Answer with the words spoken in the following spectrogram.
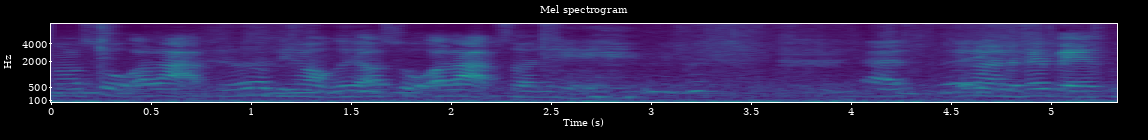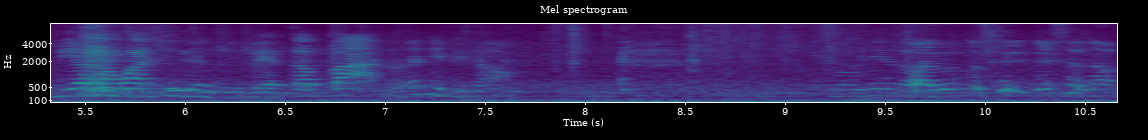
มาเอาโศกอาลาบเด้อพี่น้องเอ้ยเอาโศกอาลาบส่วนนี้อันไปหน่อยเลยไปแบกเดียวรางวัลที่หนึ่งนี่แบกกลับบ้านนั่นนี่พี่น้องบ่มีไปต่อมันก็ถือได้ซะเนาะ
